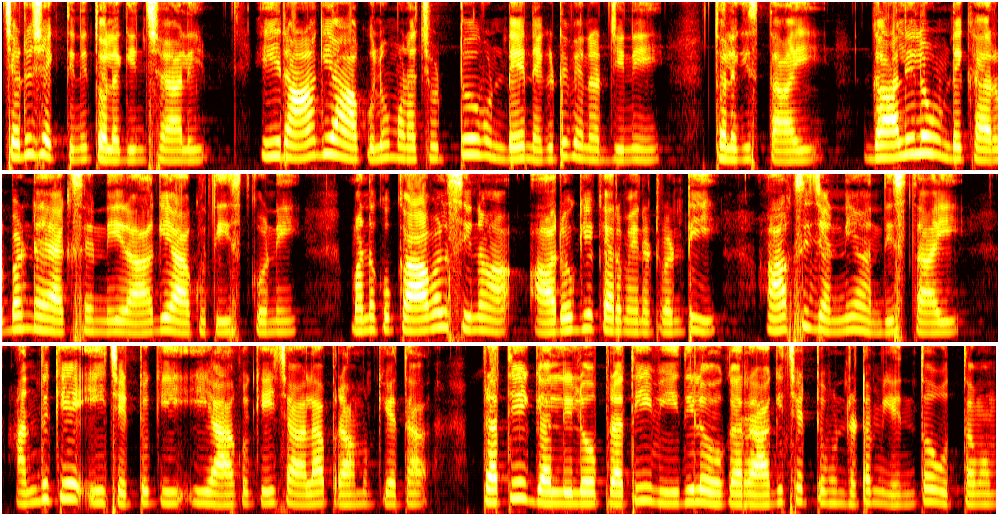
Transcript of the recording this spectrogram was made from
చెడు శక్తిని తొలగించాలి. ఈ రాగి ఆకులు మన చుట్టూ ఉండే నెగిటివ్ ఎనర్జీని తొలగిస్తాయి. గాలిలో ఉండే కార్బన్ డయాక్సైడ్ని రాగి ఆకు తీసుకొని మనకు కావలసిన ఆరోగ్యకరమైనటువంటి ఆక్సిజన్ని అందిస్తాయి. అందుకే ఈ చెట్టుకి ఈ ఆకుకి చాలా ప్రాముఖ్యత. ప్రతి గల్లీలో ప్రతి వీధిలో ఒక రాగి చెట్టు ఉండటం ఎంతో ఉత్తమం.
